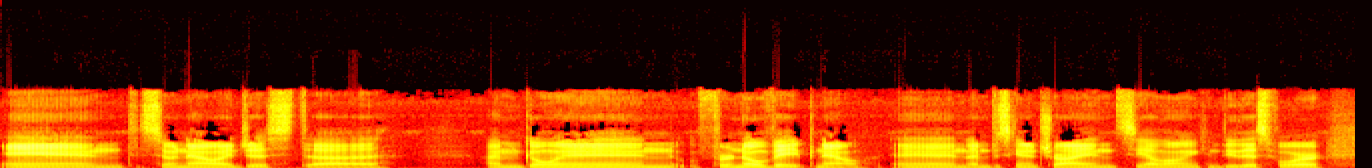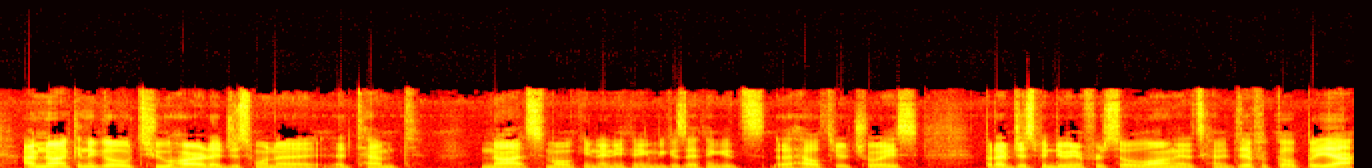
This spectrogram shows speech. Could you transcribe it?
and so now I just uh, I'm going for no vape now, and I'm just gonna try and see how long I can do this for. I'm not gonna go too hard. I just want to attempt not smoking anything because I think it's a healthier choice but I've just been doing it for so long that it's kind of difficult. But yeah,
